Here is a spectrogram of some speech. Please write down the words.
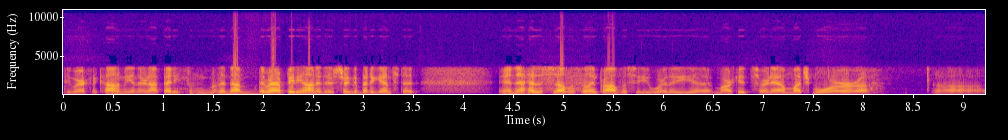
the American economy, and they're not betting they're not they're not betting on it. They're starting to bet against it, and that has a self fulfilling prophecy where the uh, markets are now much more uh, uh,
